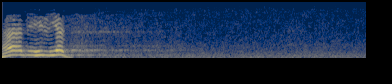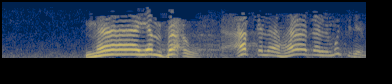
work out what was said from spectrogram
هذه اليد ما ينفع عقل هذا المسلم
